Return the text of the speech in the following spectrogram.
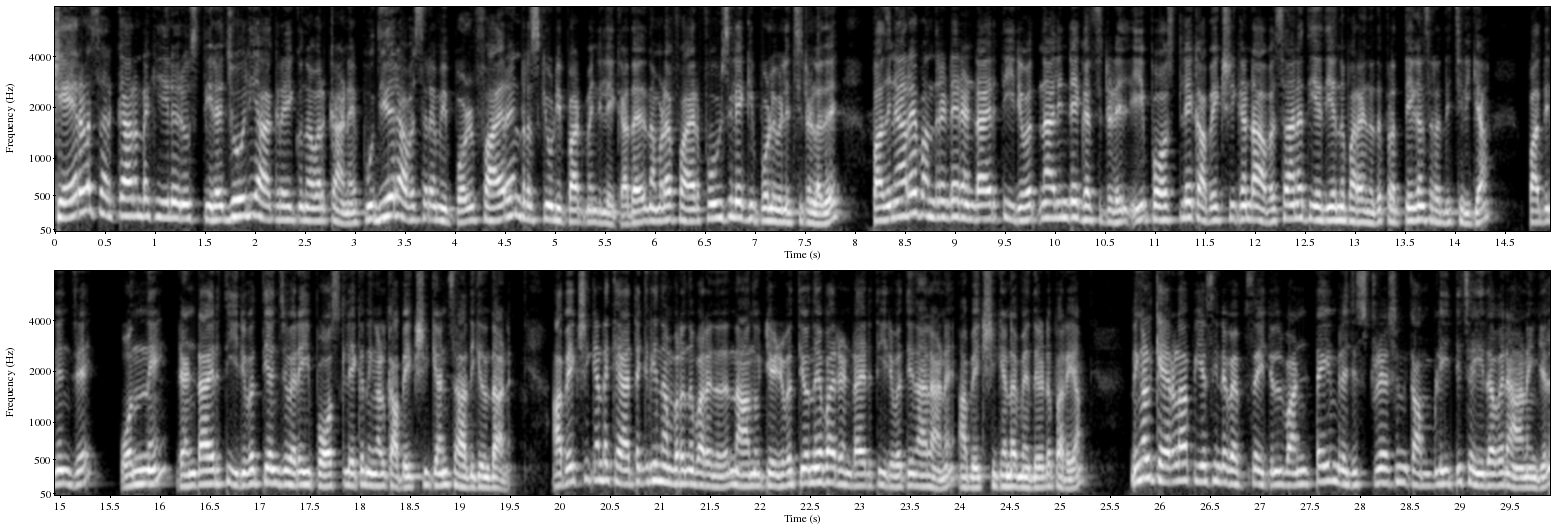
കേരള സർക്കാരിന്റെ കീഴിൽ ഒരു സ്ഥിരജോലി ആഗ്രഹിക്കുന്നവർക്കാണ് പുതിയൊരു അവസരം ഇപ്പോൾ ഫയർ ആൻഡ് റെസ്ക്യൂ ഡിപ്പാർട്ട്മെന്റിലേക്ക് അതായത് നമ്മുടെ ഫയർഫോഴ്സിലേക്ക് ഇപ്പോൾ വിളിച്ചിട്ടുള്ളത്. പതിനാറ് പന്ത്രണ്ട് രണ്ടായിരത്തി ഇരുപത്തിനാലിന്റെ ഗസറ്റഡിൽ ഈ പോസ്റ്റിലേക്ക് അപേക്ഷിക്കേണ്ട അവസാന തീയതി എന്ന് പറയുന്നത് പ്രത്യേകം ശ്രദ്ധിച്ചിരിക്കുക പതിനഞ്ച് ഒന്ന് രണ്ടായിരത്തി ഇരുപത്തിയഞ്ച് വരെ ഈ പോസ്റ്റിലേക്ക് നിങ്ങൾക്ക് അപേക്ഷിക്കാൻ സാധിക്കുന്നതാണ്. അപേക്ഷിക്കേണ്ട കാറ്റഗറി നമ്പർ എന്ന് പറയുന്നത് നാനൂറ്റി എഴുപത്തി ഒന്ന് ബൈ രണ്ടായിരത്തി ഇരുപത്തിനാലാണ്. അപേക്ഷിക്കേണ്ട മെത്തേഡ് പറയാം. നിങ്ങൾ കേരള പി എസ് സിന്റെ വെബ്സൈറ്റിൽ വൺ ടൈം രജിസ്ട്രേഷൻ കംപ്ലീറ്റ് ചെയ്തവരാണെങ്കിൽ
